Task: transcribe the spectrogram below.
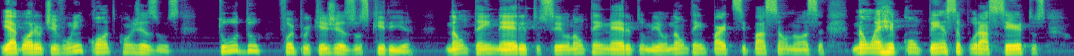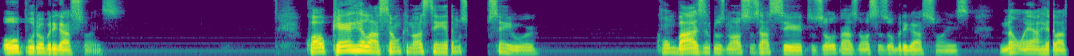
E agora eu tive um encontro com Jesus. Tudo foi porque Jesus queria. Não tem mérito seu, não tem mérito meu, não tem participação nossa, não é recompensa por acertos ou por obrigações. Qualquer relação que nós tenhamos com o Senhor, com base nos nossos acertos ou nas nossas obrigações, não é a relação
